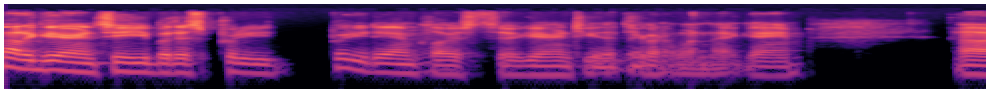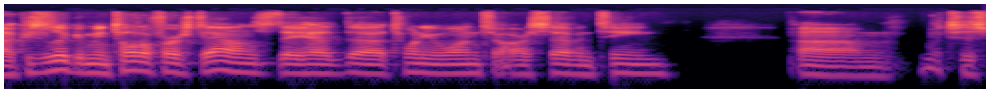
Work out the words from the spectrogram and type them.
not a guarantee, but it's pretty pretty damn Mhm. close to a guarantee that they're going to win that game. Because you look, I mean, total first downs they had uh, 21 to our 17, um, which is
